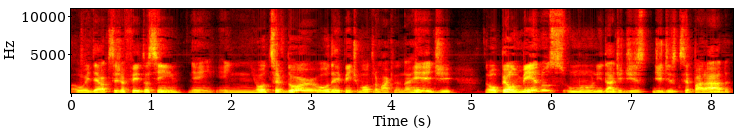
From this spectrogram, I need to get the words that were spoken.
O ideal é que seja feito assim, em, em outro servidor, ou de repente uma outra máquina na rede, ou pelo menos uma unidade de, disco separada,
